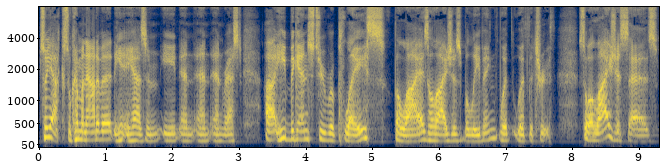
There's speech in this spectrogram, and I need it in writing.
so yeah, so coming out of it, he, he has him eat and and and rest. Uh, he begins to replace the lies Elijah's believing with with the truth. So Elijah says,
